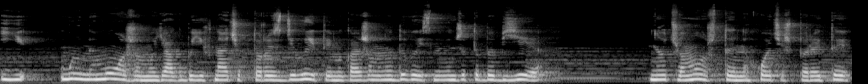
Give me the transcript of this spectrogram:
І ми не можемо якби їх начебто розділити. І ми кажемо: ну дивись, ну він же тебе б'є. Ну чому ж ти не хочеш перейти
